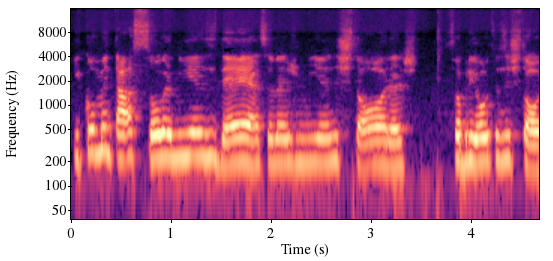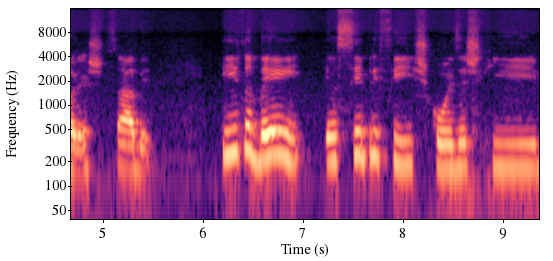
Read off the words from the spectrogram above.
e comentar sobre as minhas ideias, sobre as minhas histórias, sobre outras histórias, sabe? E também eu sempre fiz coisas que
